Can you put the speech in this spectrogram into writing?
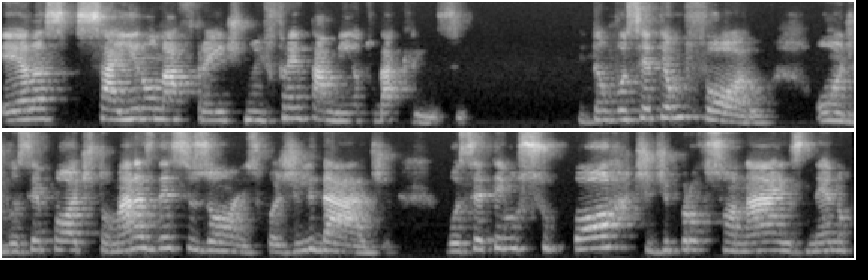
elas saíram na frente no enfrentamento da crise. Então, você tem um fórum onde você pode tomar as decisões com agilidade, você tem o suporte de profissionais né, no,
